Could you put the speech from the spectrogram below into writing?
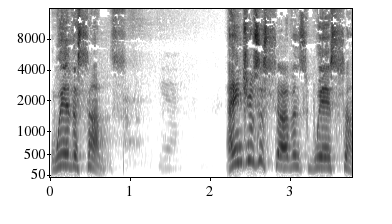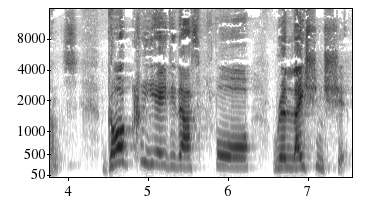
We're the sons. Yeah. Angels are servants, we're sons. God created us for relationship.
